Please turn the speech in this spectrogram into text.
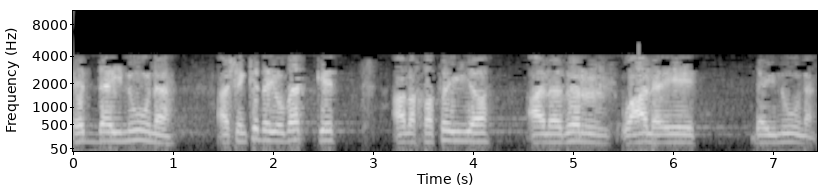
الدينونة. عشان كده يبكت على خطية على بر وعلى إيه؟ دينونة.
